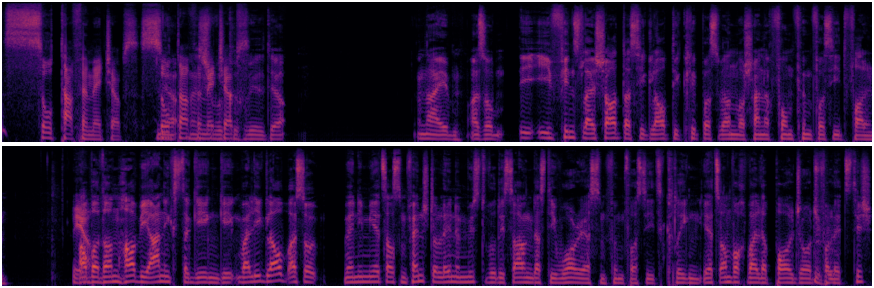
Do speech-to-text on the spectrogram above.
so taffe Matchups. So ja, taffe Matchups. wild, ja. Na eben, also ich, ich finde es leicht schade, dass ich glaube, die Clippers werden wahrscheinlich vom 5er Seed fallen. Ja. Aber dann habe ich auch nichts dagegen, gegen, weil ich glaube, also wenn ich mir jetzt aus dem Fenster lehnen müsste, würde ich sagen, dass die Warriors einen 5er Seed kriegen. Jetzt einfach, weil der Paul George Mhm. verletzt ist.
